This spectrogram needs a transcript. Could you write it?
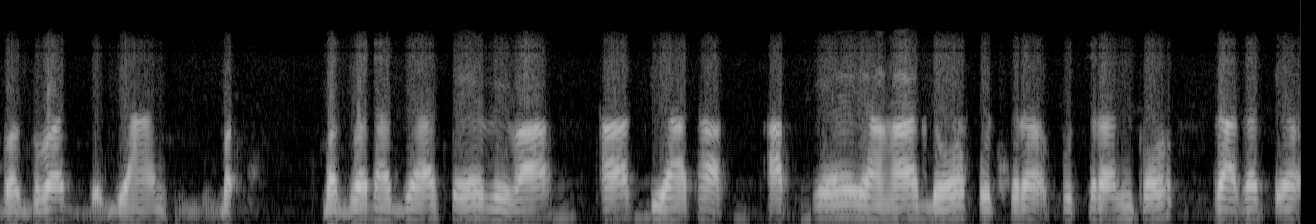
भगवत ज्ञान भगवत आज्ञा से विवाह किया था। आपके यहाँ दो पुत्र, पुत्रन को प्रागत्य,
